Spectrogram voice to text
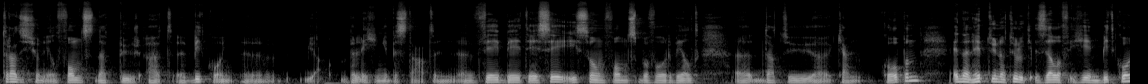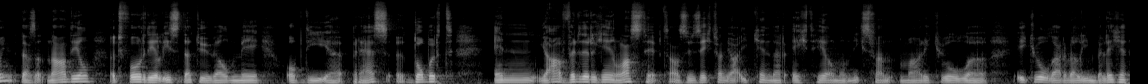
traditioneel fonds dat puur uit uh, bitcoin uh, ja, beleggingen bestaat. Een VBTC is zo'n fonds bijvoorbeeld dat u kan kopen. En dan hebt u natuurlijk zelf geen bitcoin, dat is het nadeel. Het voordeel is dat u wel mee op die prijs dobbert en ja, verder geen last hebt. Als u zegt van ja, ik ken daar echt helemaal niks van, maar ik wil, ik wil daar wel in beleggen,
